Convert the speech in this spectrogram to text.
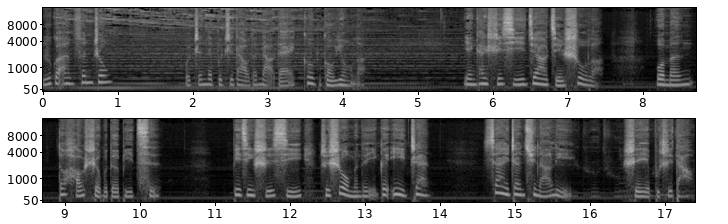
如果按分钟，我真的不知道我的脑袋够不够用了。眼看实习就要结束了，我们都好舍不得彼此。毕竟实习只是我们的一个驿站，下一站去哪里，谁也不知道。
